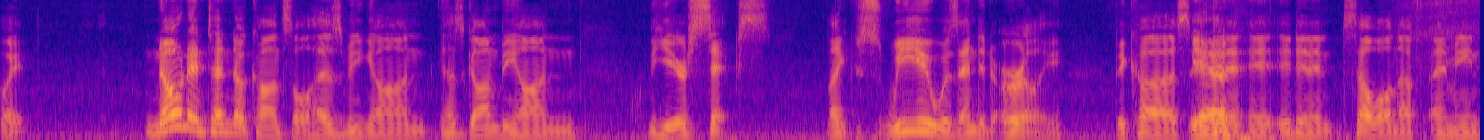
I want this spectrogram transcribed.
wait. No Nintendo console has begun has gone beyond the year six. Like Wii U was ended early because yeah. it didn't it, it didn't sell well enough. I mean,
